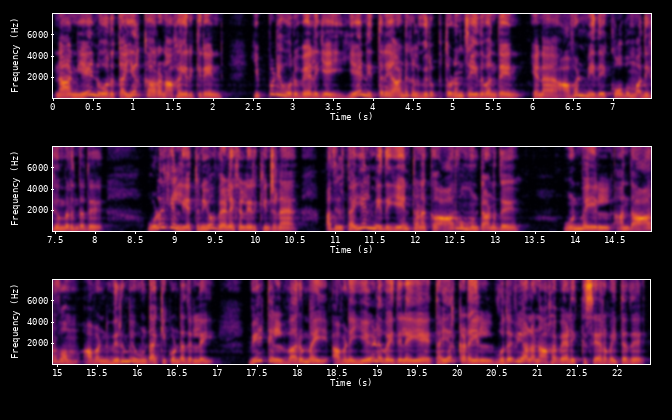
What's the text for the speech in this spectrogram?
நான் ஏன் ஒரு தையற்காரனாக இருக்கிறேன்? இப்படி ஒரு வேலையை ஏன் இத்தனை ஆண்டுகள் விருப்பத்துடன் செய்து வந்தேன் என அவன் மீதே கோபம் அதிகம் இருந்தது. உலகில் எத்தனையோ வேலைகள் இருக்கின்றன. அதில் தையல் மீது ஏன் தனக்கு ஆர்வம் உண்டானது? உண்மையில் அந்த ஆர்வம் அவன் விரும்பி உண்டாக்கி கொண்டதில்லை. வீட்டில் வறுமை அவனை ஏழு வயதிலேயே தையற்கடையில் உதவியாளனாக வேலைக்கு சேர வைத்தது.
